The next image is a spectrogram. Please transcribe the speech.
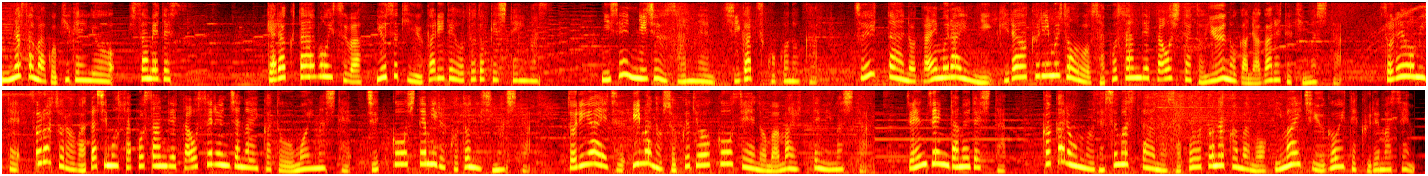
皆様ごきげんよう、ひさめです。キャラクターボイスは、ゆずきゆかりでお届けしています。2023年4月9日、ツイッターのタイムラインにキラークリムゾンをサポさんで倒したというのが流れてきました。それを見て、そろそろ私もサポさんで倒せるんじゃないかと思いまして、実行してみることにしました。とりあえず、今の職業構成のまま行ってみました。全然ダメでした。カカロンもデスマスターのサポート仲間もいまいち動いてくれません。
